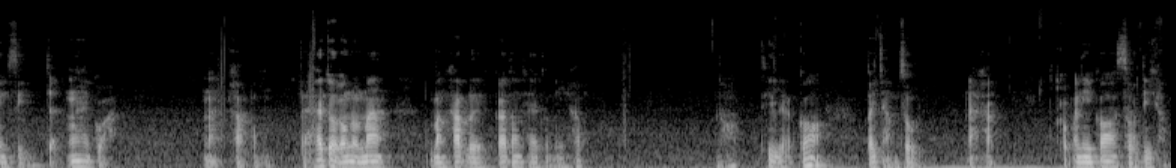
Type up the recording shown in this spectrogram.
3.14 จะง่ายกว่า นะครับผมแต่ถ้าโจทย์กำหนดมาบังคับเลยก็ต้องใช้ตัวนี้ครับเนาะที่เหลือก็ไปจำสูตรนะครับกับอันนี้ก็สวัสดีครับ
